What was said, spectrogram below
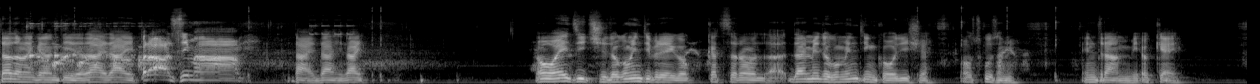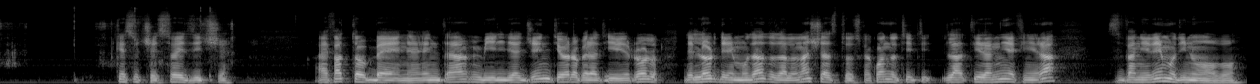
Non è garantita, dai, dai. Prossima! Dai, dai, dai. Oh, Ezic, documenti prego. Cazzarola, dai i miei documenti in codice. Oh, scusami. Entrambi, ok. Che è successo, Ezic? Hai fatto bene, entrambi gli agenti ora operativi. Il ruolo dell'ordine è mutato dalla nascita Tosca. Quando ti, ti, la tirannia finirà, svaniremo di nuovo.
